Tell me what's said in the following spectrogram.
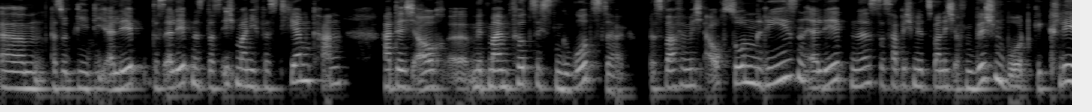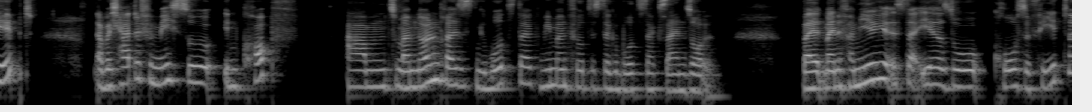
ähm, also die, die Erleb das Erlebnis, dass ich manifestieren kann, hatte ich auch äh, mit meinem 40. Geburtstag. Das war für mich auch so ein Riesenerlebnis. Das habe ich mir zwar nicht auf dem Vision Board geklebt, aber ich hatte für mich so im Kopf ähm, zu meinem 39. Geburtstag, wie mein 40. Geburtstag sein soll. Weil meine Familie ist da eher so große Fete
